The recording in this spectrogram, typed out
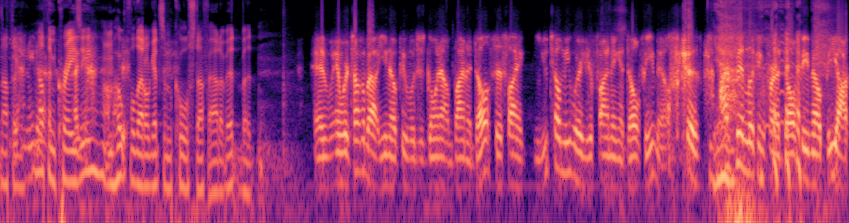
Nothing, I need a- nothing crazy. I- I'm hopeful that'll get some cool stuff out of it, but And, and we're talking about you know people just going out and buying adults. It's like you tell me where you're finding adult females because Yeah. I've been looking for an adult female Biak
